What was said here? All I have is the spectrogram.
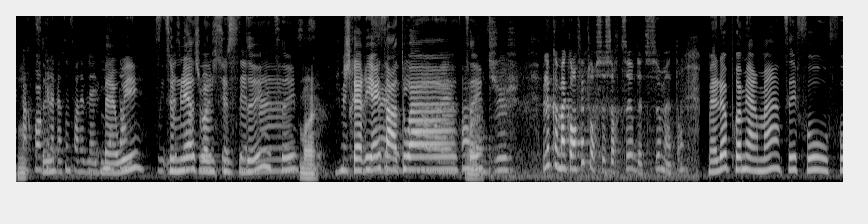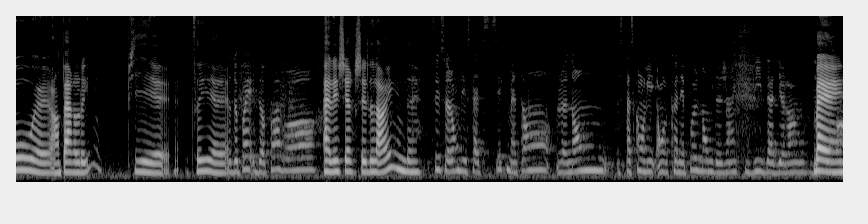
Par peur que la personne s'enlève la vie. Ben mettons. oui, si tu me laisses, je vais me suicider, tu sais. Ouais. Je serais rien sans toi, tu sais. Oh, mon Dieu. Là, comment on fait pour se sortir de tout ça, mettons? Mais là, premièrement, tu sais, il faut, faut euh, en parler. Puis, euh, tu sais, euh, Ça doit pas, il doit pas avoir, aller chercher de l'aide. tu sais, selon des statistiques, mettons, le nombre, c'est parce qu'on les, on connaît pas, le nombre de gens qui vivent la violence de Ben.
